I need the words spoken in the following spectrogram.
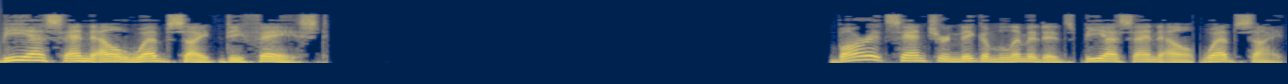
BSNL website defaced Bharat Sanchar Nigam Limited's BSNL website,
